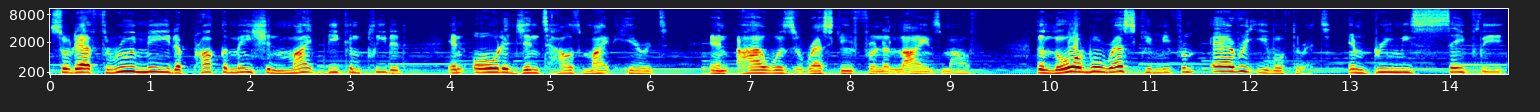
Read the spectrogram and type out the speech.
so that through me the proclamation might be completed and all the Gentiles might hear it. And I was rescued from the lion's mouth. The Lord will rescue me from every evil threat and bring me safely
